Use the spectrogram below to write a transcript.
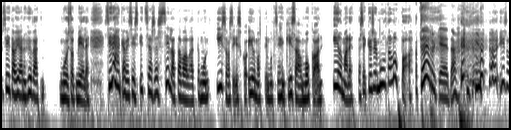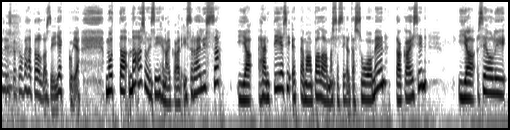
siitä on jäänyt hyvät muistot mieleen. Siinähän kävi siis itse asiassa sillä tavalla, että mun isosisko ilmoitti mut siihen kisaan mukaan ilman, että se kysyi multa lupaa. Törkeetä. Isosiskot on vähän tollaisia jekkuja. Mutta mä asuin siihen aikaan Israelissa ja hän tiesi, että mä oon palaamassa sieltä Suomeen takaisin. Ja se oli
